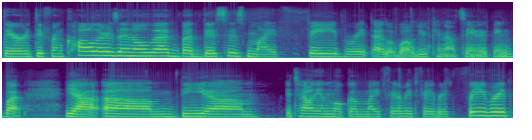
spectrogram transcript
there are different colors and all that, but this is my favorite. I, well, you cannot say anything, but yeah, um, the um, Italian mocha, my favorite, favorite, favorite.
